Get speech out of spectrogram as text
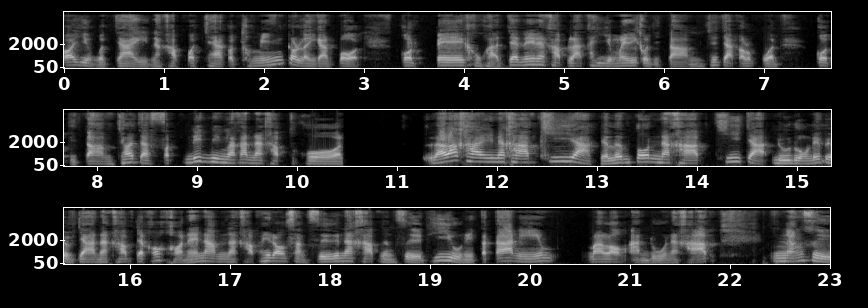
ก็อย่ากดใจนะครับ กดแชร์ กดคอมเมนต์ กดรายการโปรด กดเปย์ของขาเจนนี่นะครับ และใครยังไม่ได้กดติดตามเช่นจากกรบกวน กดติดตามช่อจัดสักนิดนึงแล้วกันนะครับ ทุกคน แล้วถ้าใครนะครับที่อยากจะเริ่มต้นนะครับ ที่จะดูดวงได้แบบยานนะครับ จะก็ขอแนะนำนะครับ ให้ลองสั่งซื้อนะครับ หนังสือที่อยู่ในตะกร้านี้มาลองอ่านดูนะครับ หนังสือ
